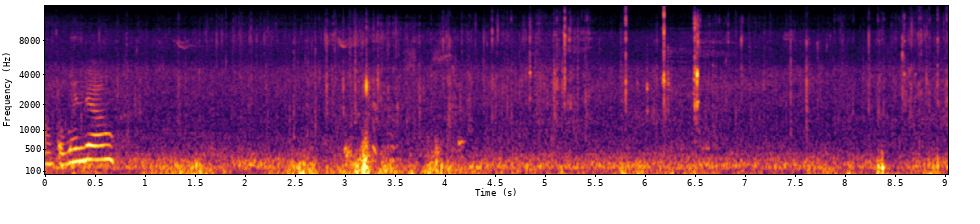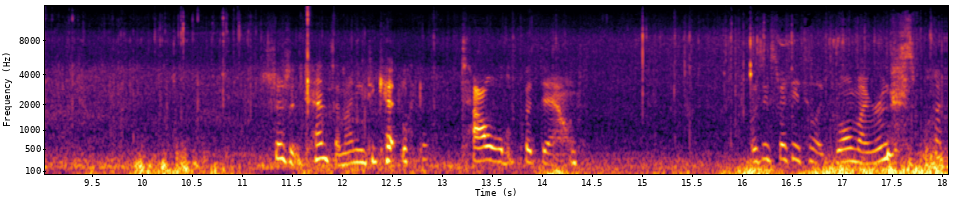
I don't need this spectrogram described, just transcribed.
out the window. This is intense. I might need to get like a towel to put down. I was expecting it to like blow my room this much.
